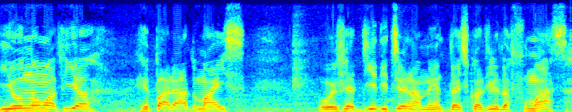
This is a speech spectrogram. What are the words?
e eu não havia reparado, mas hoje é dia de treinamento da Esquadrilha da Fumaça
